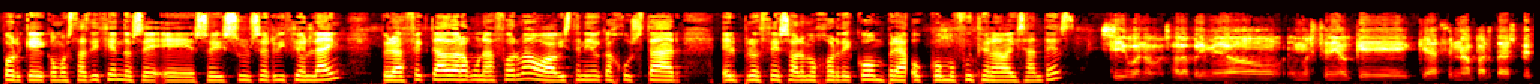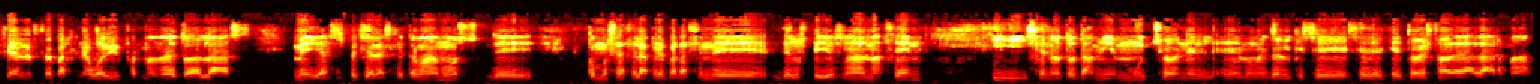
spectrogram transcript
Porque, como estás diciendo, eh, sois un servicio online, pero ¿ha afectado de alguna forma o habéis tenido que ajustar el proceso a lo mejor de compra o cómo funcionabais antes? Sí, bueno, o sea, lo primero hemos tenido que, hacer un apartado especial en nuestra página web informando de todas las medidas especiales que tomamos, de cómo se hace la preparación de, los pedidos en el almacén y se notó también mucho en el, en el momento en el que se, se decretó el estado de alarma,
